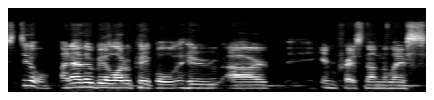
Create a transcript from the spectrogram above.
still, I know there'll be a lot of people who are impressed nonetheless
